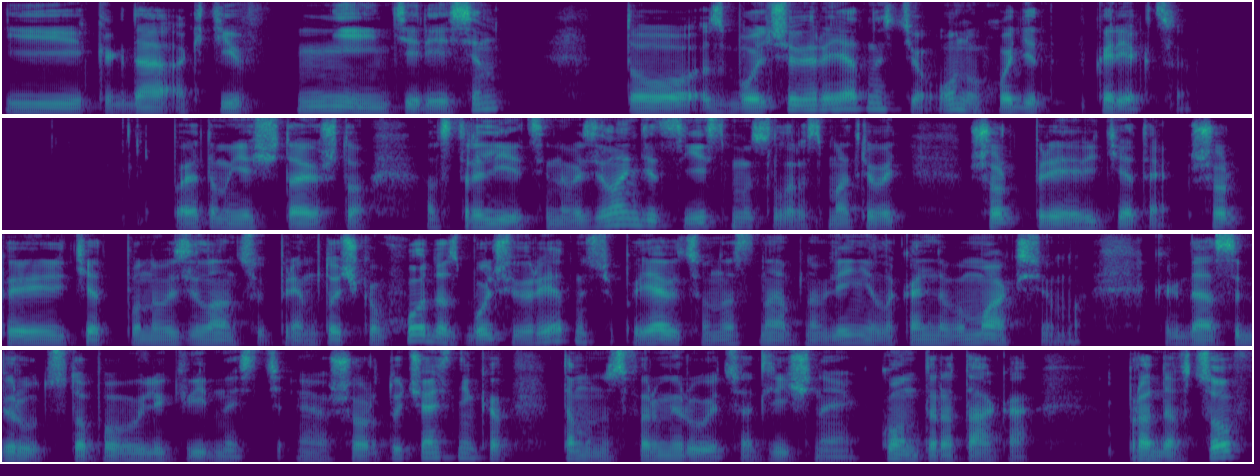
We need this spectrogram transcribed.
И когда актив не интересен, то с большей вероятностью он уходит в коррекцию. Поэтому я считаю, что австралиец и новозеландец есть смысл рассматривать шорт-приоритеты. Шорт-приоритет по новозеландцу, прям точка входа, с большей вероятностью появится у нас на обновлении локального максимума. Когда соберут стоповую ликвидность э, шорт-участников, там у нас формируется отличная контратака продавцов,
